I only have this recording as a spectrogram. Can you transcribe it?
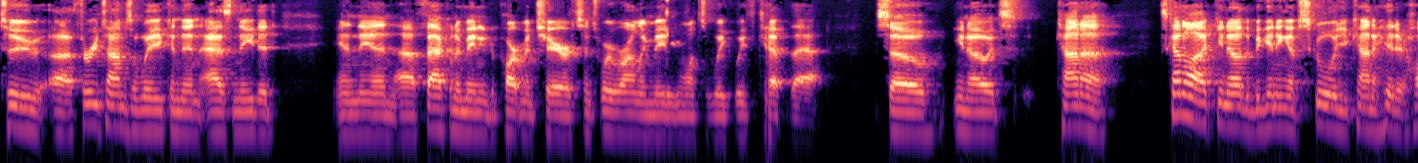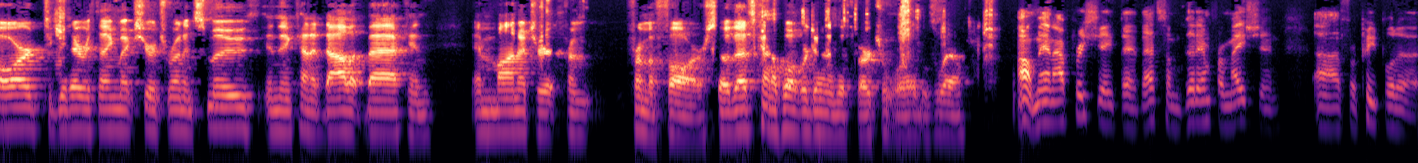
to uh, three times a week, and then as needed, and then uh, faculty meeting, department chair. Since we were only meeting once a week, we've kept that. So you know, it's kind of it's kind of like you know the beginning of school you kind of hit it hard to get everything make sure it's running smooth and then kind of dial it back and and monitor it from from afar. So that's kind of what we're doing in this virtual world as well. Oh man i appreciate that. That's some good information uh, for people to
